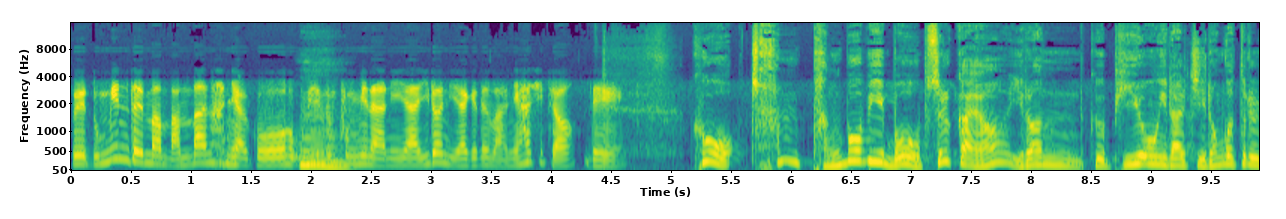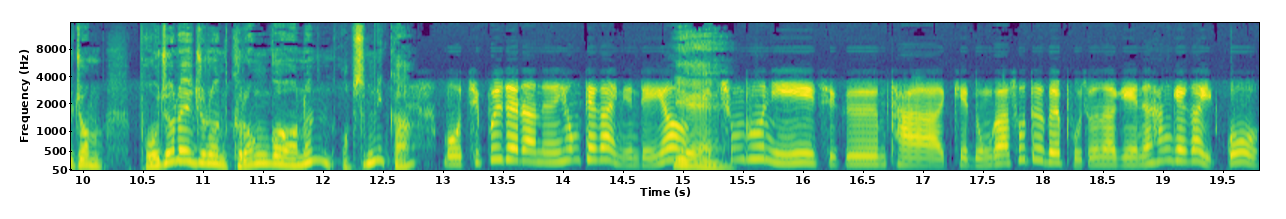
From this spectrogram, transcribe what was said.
왜 농민들만 만만하냐고 우리는 음. 국민 아니냐 이런 이야기들 많이 하시죠. 네. 그 참 방법이 뭐 없을까요? 이런 그 비용이랄지 이런 것들을 좀 보존해 주는 그런 거는 없습니까? 뭐 직불제라는 형태가 있는데요. 예. 충분히 지금 다 이렇게 농가 소득을 보존하기에는 한계가 있고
